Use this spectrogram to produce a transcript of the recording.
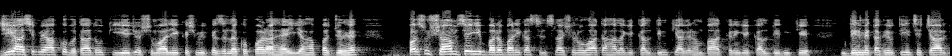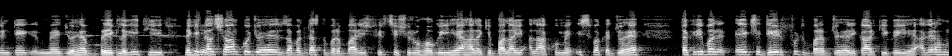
जी, आसिफ, मैं आपको बता दूँ कि ये जो शुमाली कश्मीर के जिला कुपवाड़ा है, यहाँ पर जो है परसों शाम से ही बर्फबारी का सिलसिला शुरू हुआ था। हालाँकि कल दिन की अगर हम बात करेंगे कल दिन के दिन में तकरीबन तीन से चार घंटे में जो है ब्रेक लगी थी। लेकिन कल शाम को जो है ज़बरदस्त बर्फबारी फिर से शुरू हो गई है। हालाँकि बालाई इलाकों में इस वक्त जो है तकरीबन एक से डेढ़ फुट बर्फ़ जो है रिकॉर्ड की गई है। अगर हम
